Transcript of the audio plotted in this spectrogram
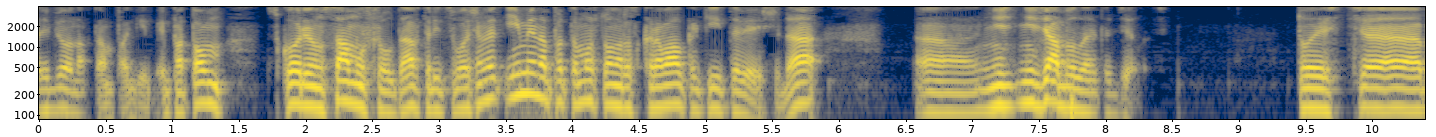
ребенок там погиб. И потом вскоре он сам ушел, да, в 38 лет, именно потому, что он раскрывал какие-то вещи, да. э, не, нельзя было это делать. То есть э,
